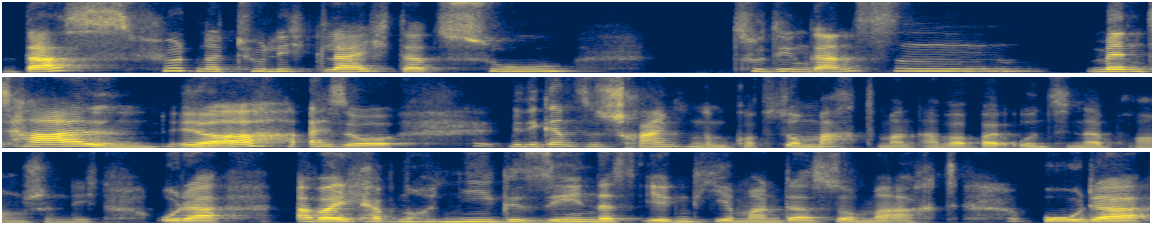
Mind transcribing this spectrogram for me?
das führt natürlich gleich dazu, zu den ganzen mentalen, ja, also mit den ganzen Schranken im Kopf. So macht man aber bei uns in der Branche nicht. Oder, aber ich habe noch nie gesehen, dass irgendjemand das so macht. Oder,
